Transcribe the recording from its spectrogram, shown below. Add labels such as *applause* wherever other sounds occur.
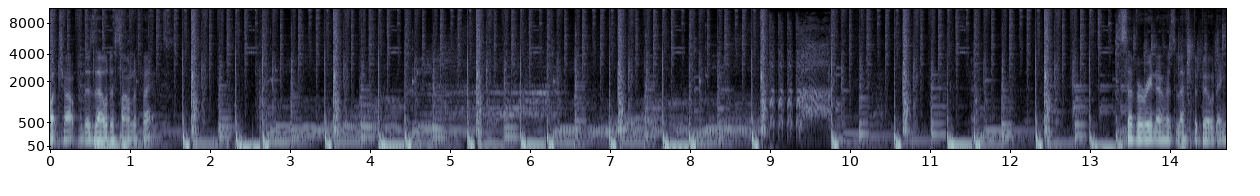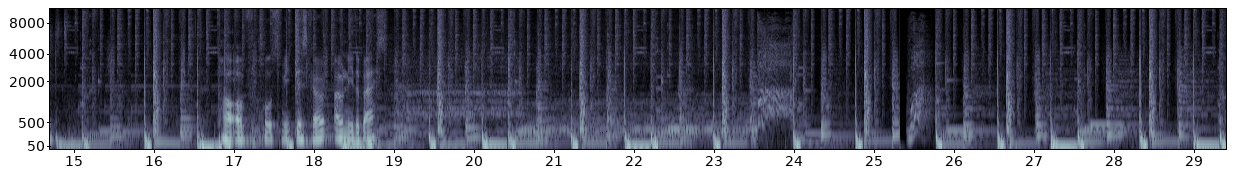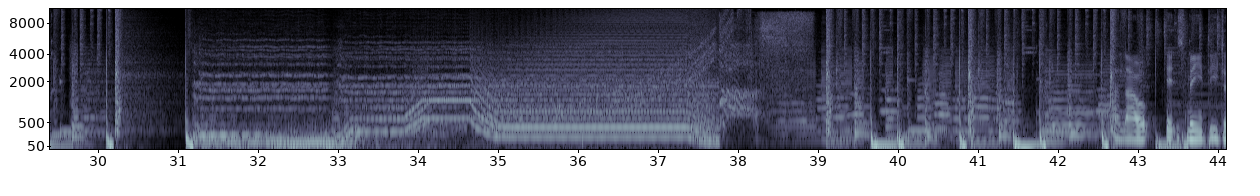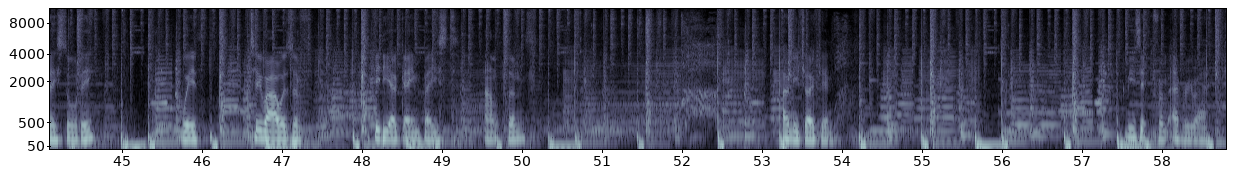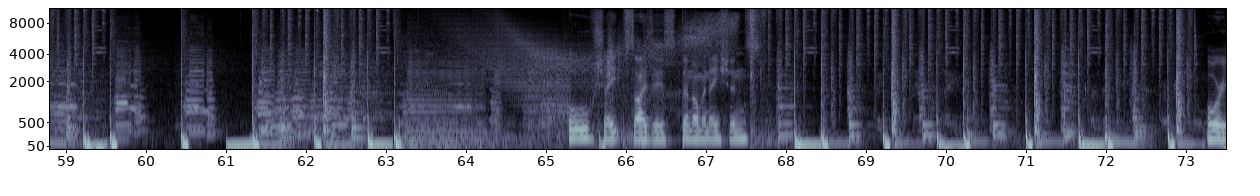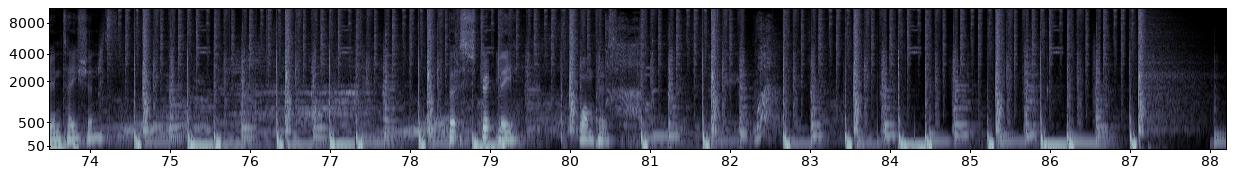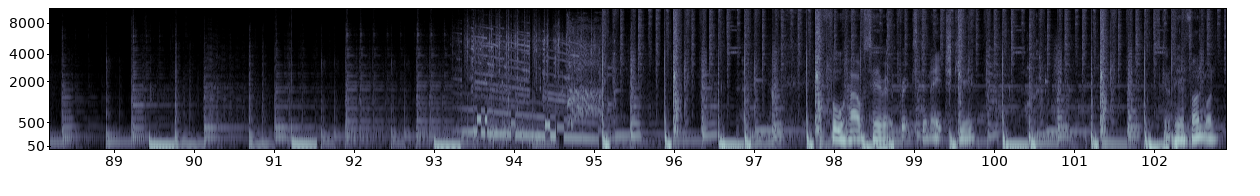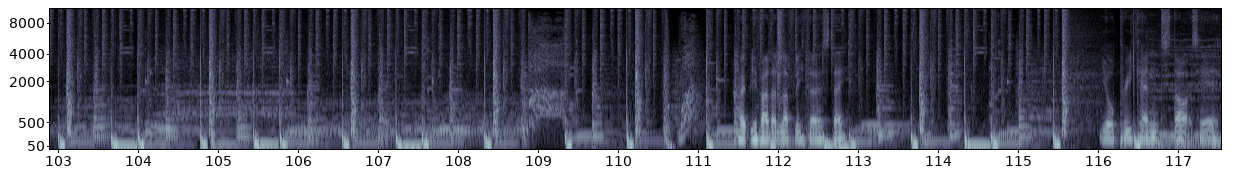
Watch out for the Zelda sound effects. Severino has left the building. Part of Horse Meat Disco, only the best. It's me, DJ Sordi, with two hours of video game based anthems. Only joking. Music from everywhere. All shapes, sizes, denominations. Orientations. But strictly Wampers. Full house here at Brixton HQ. It's going to be a fun one. Hope you've had a lovely Thursday. Your pre-kend starts here.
